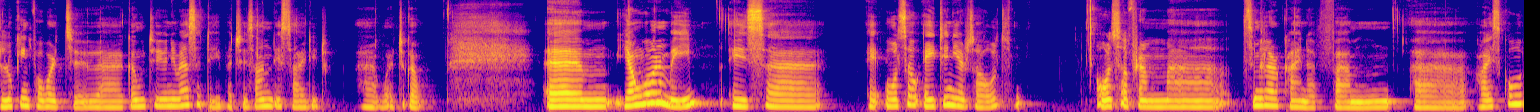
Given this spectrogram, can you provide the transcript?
looking forward to uh, going to university, but she's undecided where to go. Um, young woman B is Eh, also 18 years old, also from uh, similar kind of um, uh, high school,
